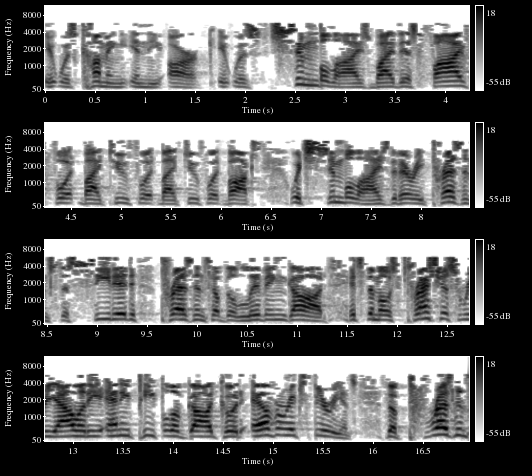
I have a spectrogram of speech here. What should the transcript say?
It was coming in the ark. It was symbolized by this five foot by two foot by two foot box, which symbolized the very presence, the seated presence of the living God. It's the most precious reality any people of God could ever experience. The presence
